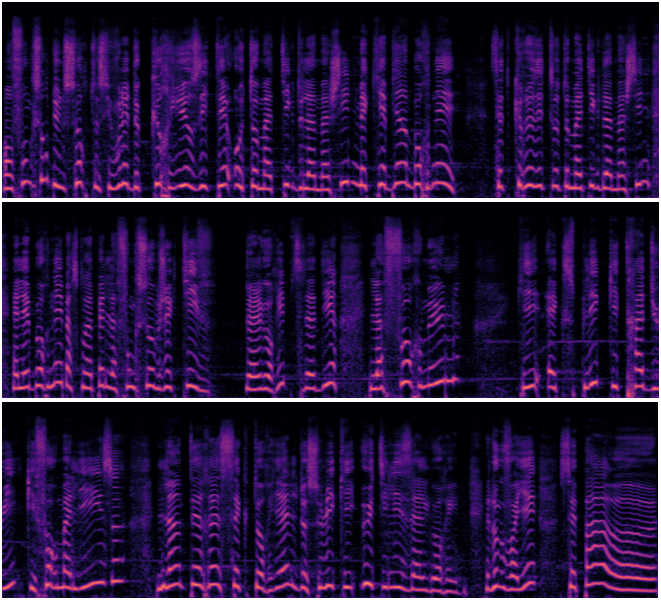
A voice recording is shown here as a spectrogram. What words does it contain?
en fonction d'une sorte, si vous voulez, de curiosité automatique de la machine, mais qui est bien bornée. Cette curiosité automatique de la machine, elle est bornée par ce qu'on appelle la fonction objective de l'algorithme, c'est-à-dire la formule qui explique, qui traduit, qui formalise l'intérêt sectoriel de celui qui utilise l'algorithme. Et donc, vous voyez, c'est pas euh,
